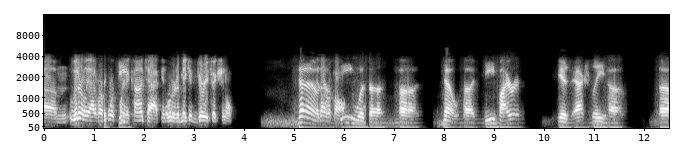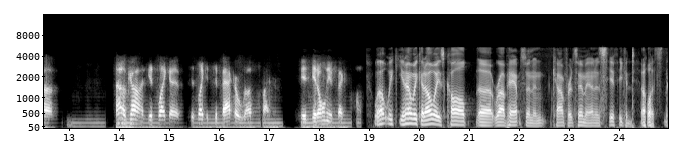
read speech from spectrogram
um, literally out of our fourth point of contact in order to make it very fictional. No, no, no. As I recall. D was a uh, no. Uh, D virus is actually uh, uh, oh god, it's like a it's like a tobacco rust virus. It it only affects. Well, we you know we could always call uh, Rob Hampson and conference him in and see if he could tell us.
